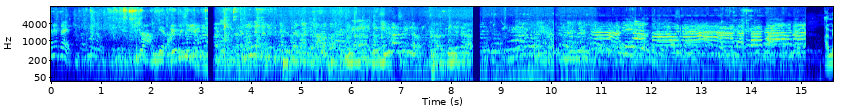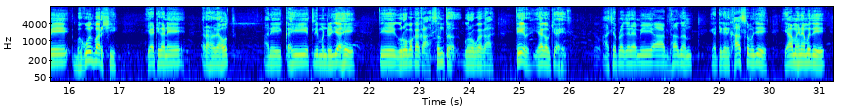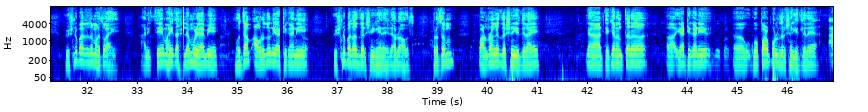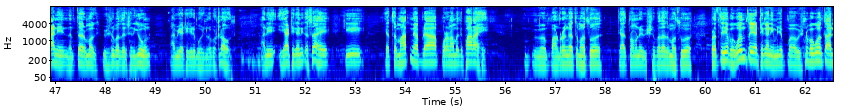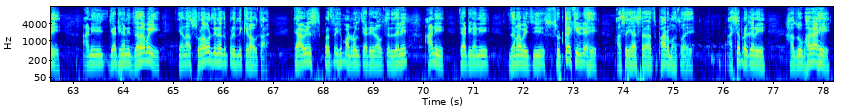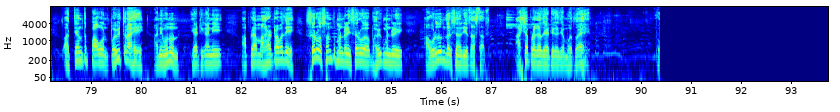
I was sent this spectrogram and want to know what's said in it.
पाण्यात आहे राम जय राम. आम्ही भगवंत बारशी या ठिकाणी राहणारे आहोत. आणि काही इथली मंडळी जी आहे ते गोरोबा काका संत गोरोबा काका तेर या गावचे आहेत. अशा प्रकारे आम्ही आठ दहा जण या ठिकाणी खास म्हणजे या महिन्यामध्ये विष्णुपदाचं महत्त्व आहे. आणि ते माहीत असल्यामुळे आम्ही मुद्दाम आवर्जून या ठिकाणी विष्णुपदाचं दर्शन घेण्यासाठी आलो आहोत. प्रथम पांडुरंगाचं दर्शन घेतलेलं आहे. त्याच्यानंतर या ठिकाणी गोपाळपूर दर्शन घेतलेलं आहे. आणि नंतर मग विष्णुपद दर्शन घेऊन आम्ही या ठिकाणी भोजनाला बसलो आहोत. आणि या ठिकाणी कसं आहे की याचं महात्म्य आपल्या पुराणामध्ये फार आहे. पांडुरंगाचं महत्त्व त्याचप्रमाणे विष्णुपदाचं महत्त्व प्रत्यक्ष भगवंत या ठिकाणी म्हणजे प- विष्णू भगवंत आले आणि ज्या ठिकाणी जराबाई यांना सुरावर देण्याचा प्रयत्न केला होता त्यावेळेस प्रत्यक्ष पांडुरंग त्या ठिकाणी अवतार झाले आणि त्या ठिकाणी जनाबाईची सुटका केलेली आहे असं ह्या स्थळाचं फार महत्त्व आहे. अशा प्रकारे हा जो भाग आहे तो अत्यंत पावन पवित्र आहे आणि म्हणून या ठिकाणी आपल्या महाराष्ट्रामध्ये सर्व संत मंडळी सर्व भाविक मंडळी आवर्जून दर्शनात येत असतात. अशा प्रकारचं या ठिकाणी महत्त्व आहे.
